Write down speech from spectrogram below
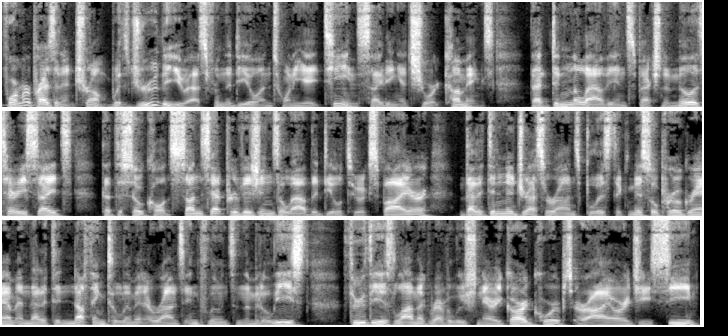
Former President Trump withdrew the US from the deal in 2018, citing its shortcomings that didn't allow the inspection of military sites, that the so called sunset provisions allowed the deal to expire, that it didn't address Iran's ballistic missile program, and that it did nothing to limit Iran's influence in the Middle East through the Islamic Revolutionary Guard Corps, or IRGC,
